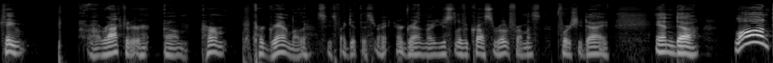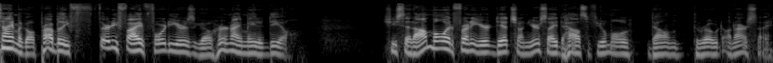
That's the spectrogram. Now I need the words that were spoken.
Kay uh, Rocketer, um, her her grandmother. See if I get this right. Her grandmother used to live across the road from us before she died, and uh, long time ago, probably 35, 40 years ago, her and I made a deal. She said, "I'll mow in front of your ditch on your side of the house if you mow down the road on our side."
